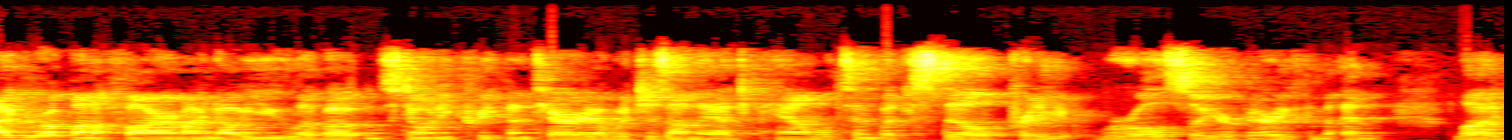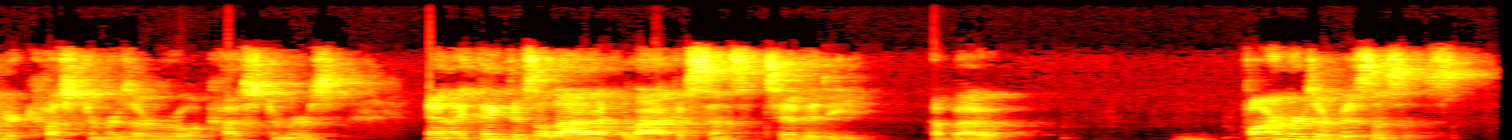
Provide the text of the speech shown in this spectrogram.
I grew up on a farm. I know you live out in Stoney Creek, Ontario, which is on the edge of Hamilton, but still pretty rural. So you're very familiar, and a lot of your customers are rural customers. And I think there's a lot of lack of sensitivity about farmers are businesses,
